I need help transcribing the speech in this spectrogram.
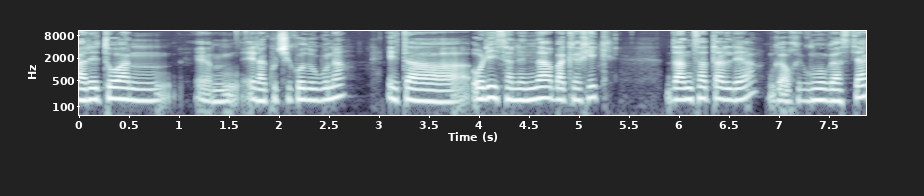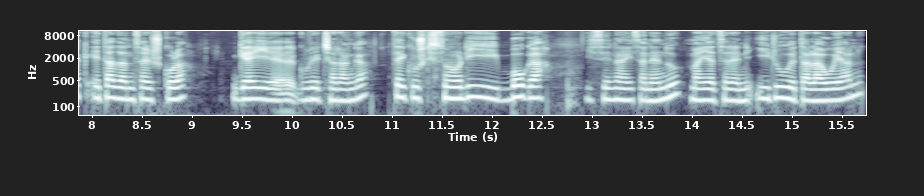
aretoan um, erakutsiko duguna, eta hori izanen da bakarrik dantza taldea, gaur egungo gazteak, eta dantza eskola, gehi e, gure txaranga. Eta ikuskizun hori boga izena izanen du, maiatzaren iru eta lauean,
